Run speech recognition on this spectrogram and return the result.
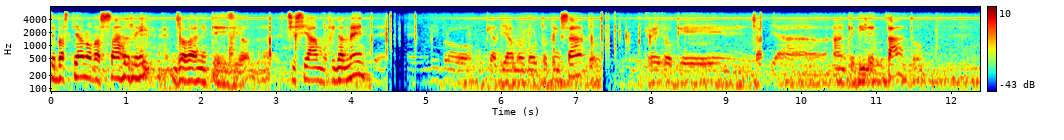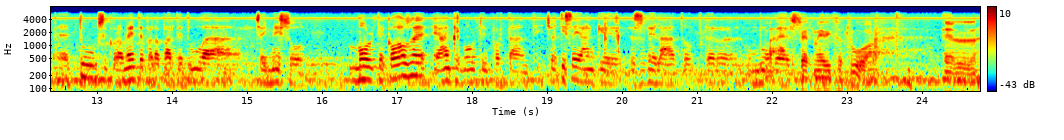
Sebastiano Vassalli, Giovanni Tesio. Ci siamo finalmente, è un libro che abbiamo molto pensato, credo che ci abbia anche dilettato. Eh, tu sicuramente per la parte tua ci hai messo molte cose e anche molto importanti, cioè ti sei anche svelato per un buon Beh, verso. Per merito tuo. Il-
